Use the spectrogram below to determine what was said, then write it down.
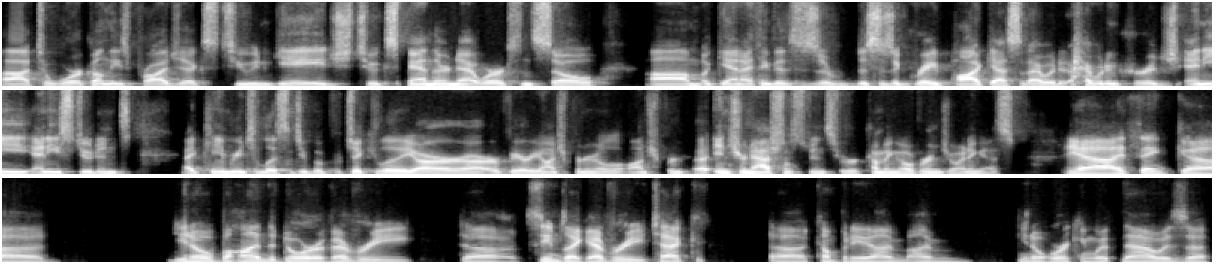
uh, to work on these projects to engage to expand their networks and so um, again i think this is a this is a great podcast that i would i would encourage any any student at Cambrian to listen to, but particularly our, our very entrepreneurial, entrepreneur, uh, international students who are coming over and joining us. Yeah, I think uh, you know behind the door of every uh, seems like every tech uh, company I'm I'm you know working with now is a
